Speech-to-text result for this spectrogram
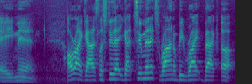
Amen. All right, guys, let's do that. You got two minutes. Ryan will be right back up.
